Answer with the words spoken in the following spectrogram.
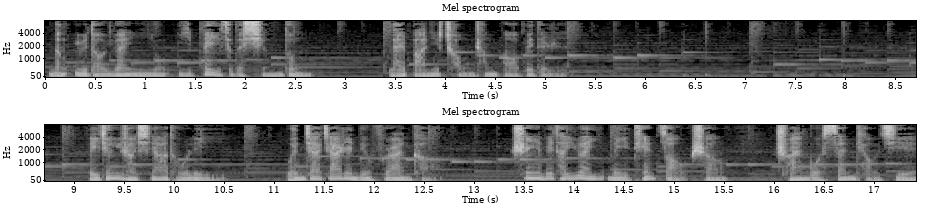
能遇到愿意用一辈子的行动，来把你宠成宝贝的人。北京遇上西雅图里，文佳佳认定 Frank，是因为他愿意每天早上穿过三条街，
